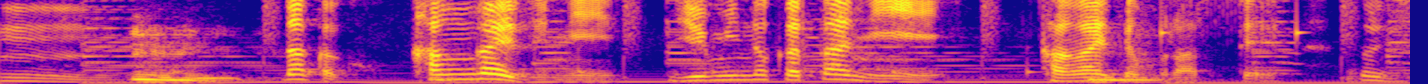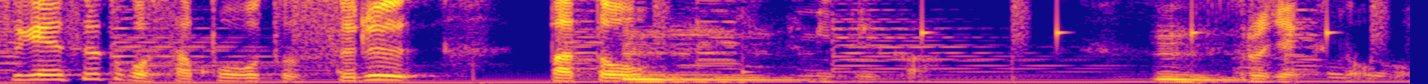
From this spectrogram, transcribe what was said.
うん、なん。か考えずに住民の方に考えてもらって、うん、実現するとこをサポートする場と、うん、というか、うん、プロジェクトに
